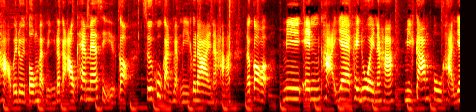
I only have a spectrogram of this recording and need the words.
ขาวไปโดยตรงแบบนี้ แล้วก็เอาแค่แม่สีก็ ซื้อคู่กันแบบนี้ก็ได้นะคะ แล้วก็มีเอ็นขายแยกให้ด้วยนะคะ มีกล้ามปูขายแย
